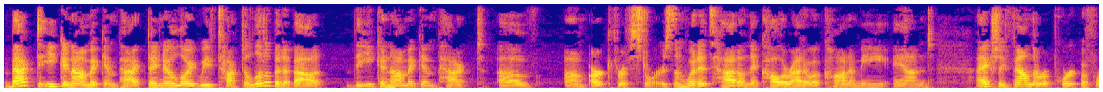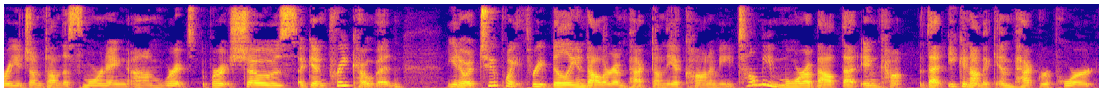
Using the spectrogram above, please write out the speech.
back to economic impact. I know Lloyd, we've talked a little bit about the economic impact of um, ARC thrift stores and what it's had on the Colorado economy. And I actually found the report before you jumped on this morning, um, where it where it shows again pre-COVID, you know, a 2.3 billion dollar impact on the economy. Tell me more about that income that economic impact report.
